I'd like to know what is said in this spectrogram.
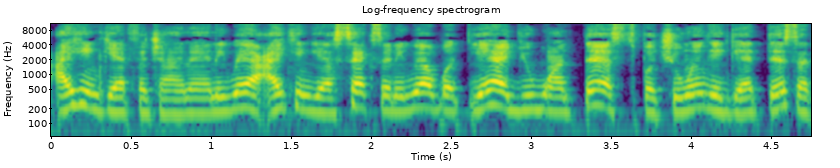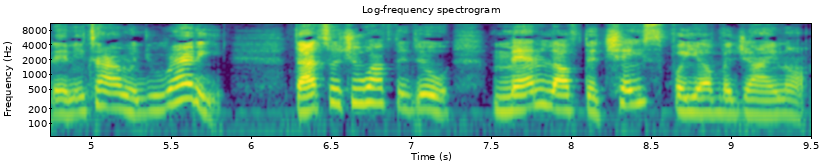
I can get vagina anywhere. I can get sex anywhere." But yeah, you want this, but you ain't gonna get this at any time when you're ready. That's what you have to do. Men love to chase for your vagina.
